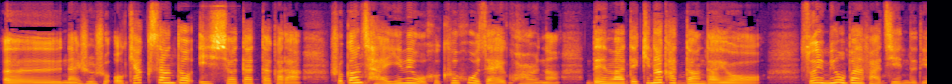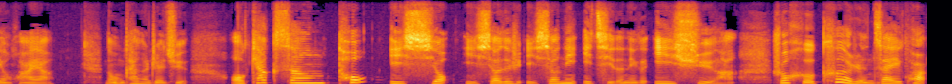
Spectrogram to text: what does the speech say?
呃，男生说：“お客さんと一緒だったから。”说刚才因为我和客户在一块儿呢，電話できなかったんだよ，所以没有办法接你的电话呀。那我们看看这句：“お客さんと。” 一消一消就是一消你一起的那个依序哈，说和客人在一块儿，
